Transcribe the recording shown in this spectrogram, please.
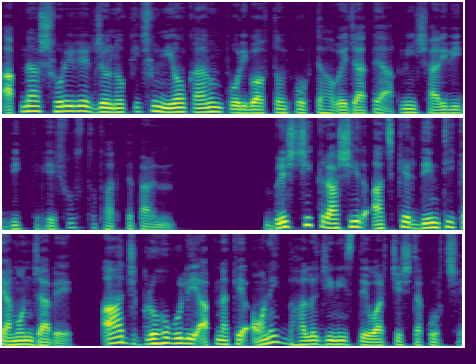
আপনার শরীরের জন্য কিছু নিয়মকানুন পরিবর্তন করতে হবে যাতে আপনি শারীরিক দিক থেকে সুস্থ থাকতে পারেন। বৃশ্চিক রাশির আজকের দিনটি কেমন যাবে? আজ গ্রহগুলি আপনাকে অনেক ভালো জিনিস দেওয়ার চেষ্টা করছে।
